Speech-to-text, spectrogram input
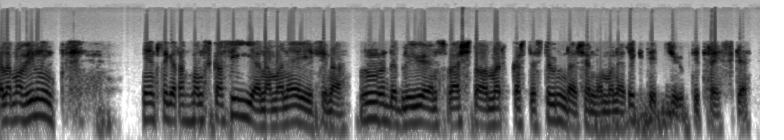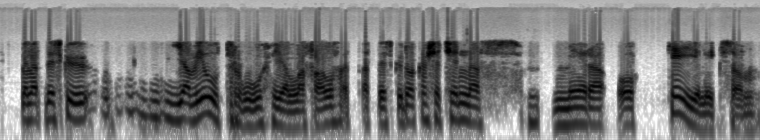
eller man vill inte egentligen att man ska se när man är i sina, mm, det blir ju ens värsta och mörkaste stunder sen när man är riktigt djupt i träsket. Men att det skulle, jag vill tro i alla fall, att, att det skulle då kanske kännas mera okej okay, liksom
